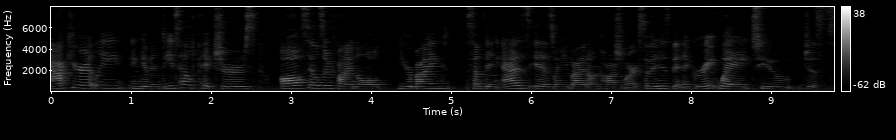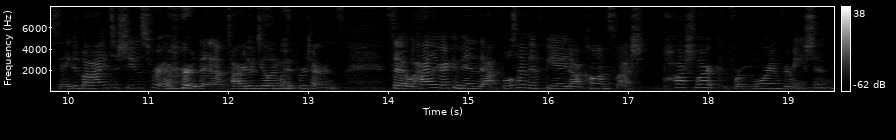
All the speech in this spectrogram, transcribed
accurately and given detailed pictures, all sales are final. You're buying something as is when you buy it on Poshmark. So it has been a great way to just say goodbye to shoes forever that I'm tired of dealing with returns. So highly recommend that fulltimefba.com slash Poshmark for more information.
